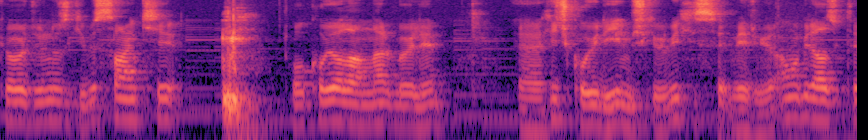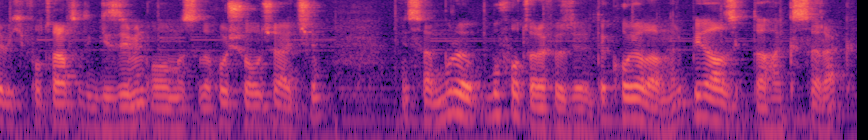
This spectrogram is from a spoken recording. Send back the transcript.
gördüğünüz gibi sanki o koyu alanlar böyle e, hiç koyu değilmiş gibi bir hisse veriyor. Ama birazcık tabii ki fotoğrafta da gizemin olması da hoş olacağı için mesela bu, bu fotoğraf özelinde koyu alanları birazcık daha kısarak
